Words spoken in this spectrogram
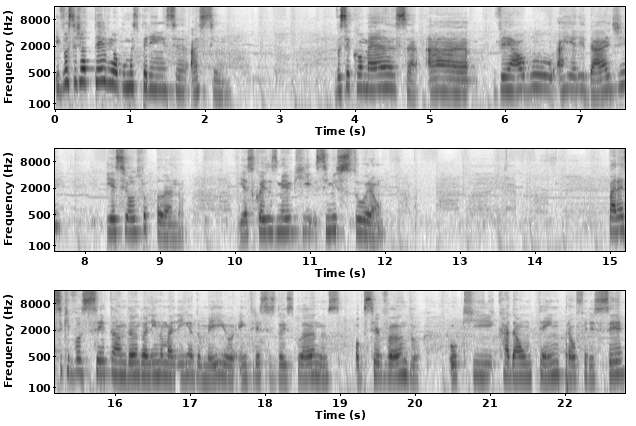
E você já teve alguma experiência assim? Você começa a ver algo, a realidade e esse outro plano. E as coisas meio que se misturam. Parece que você tá andando ali numa linha do meio entre esses dois planos, observando o que cada um tem para oferecer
